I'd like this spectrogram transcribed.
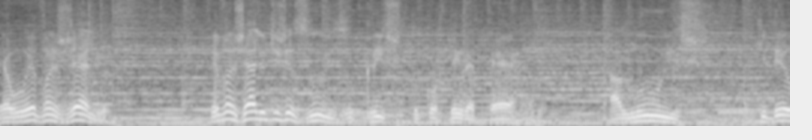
é o Evangelho. Evangelho de Jesus, o Cristo, o Cordeiro Eterno, a luz que deu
